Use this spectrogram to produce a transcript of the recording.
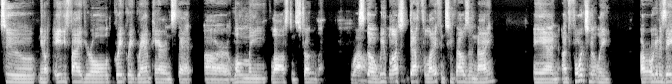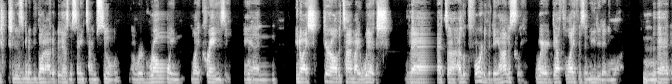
to, you know, 85 year old great great grandparents that are lonely, lost, and struggling. Wow. So we launched Death to Life in 2009. And unfortunately, our organization isn't going to be going out of business anytime soon. And we're growing like crazy. And, you know, I share all the time, I wish that uh, I look forward to the day, honestly, where death to life isn't needed anymore. Mm-hmm. That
